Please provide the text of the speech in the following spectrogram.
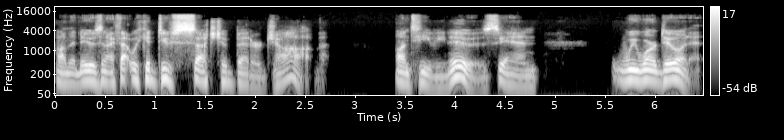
on the news. And I thought we could do such a better job on TV news. And we weren't doing it.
